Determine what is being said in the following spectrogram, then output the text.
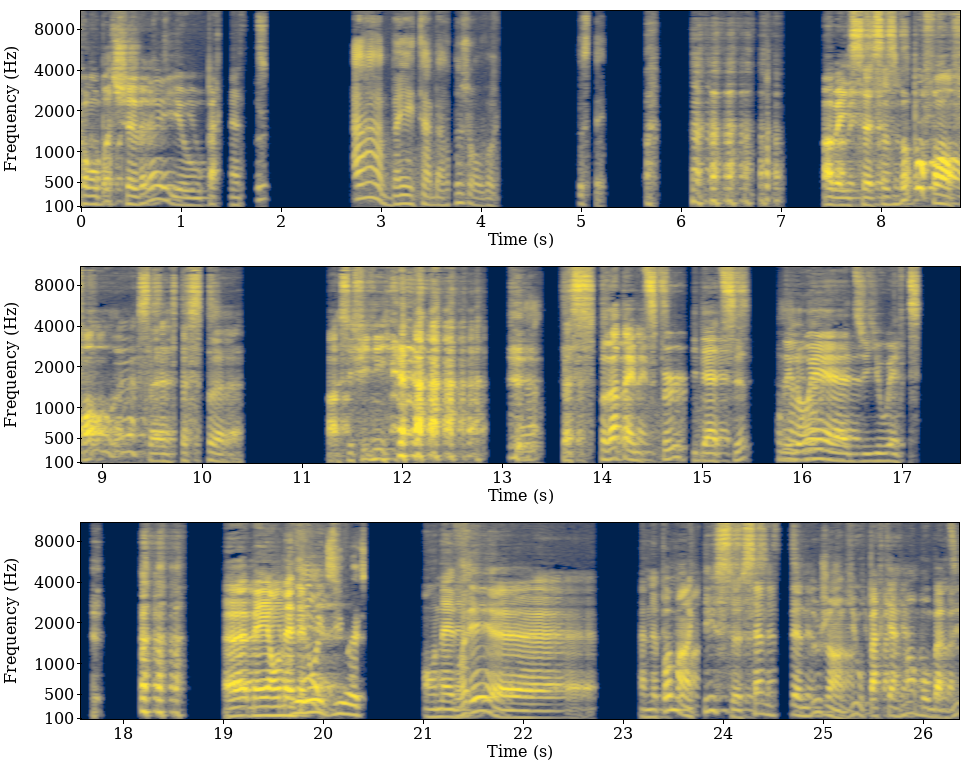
combat de chevreuil au parc nature. Ah, ben, tabarnouche, on va. Ça, c'était. ah ben, ça, ça se bat pas fort fort, hein. Ça, ça se- Ah, c'est fini. ça se frotte un petit peu, puis that's it. On est Ah loin euh, du UFC. Euh, mais on On est avait, loin du UFC. on avait euh, à ne pas manquer ce samedi 22 janvier au Parc Armand Bombardier,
